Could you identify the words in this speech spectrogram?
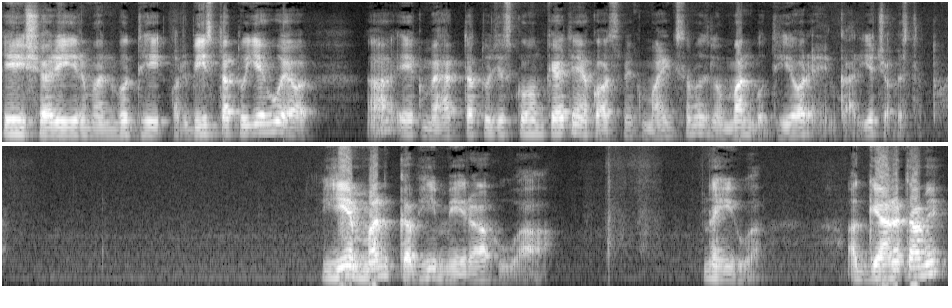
कि शरीर मन बुद्धि और बीस तत्व ये हुए और आ, एक महत तत्व जिसको हम कहते हैं कॉस्मिक माइंड समझ लो मन बुद्धि और अहंकार ये चौबीस तत्व है। ये मन कभी मेरा हुआ नहीं हुआ। अज्ञानता में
